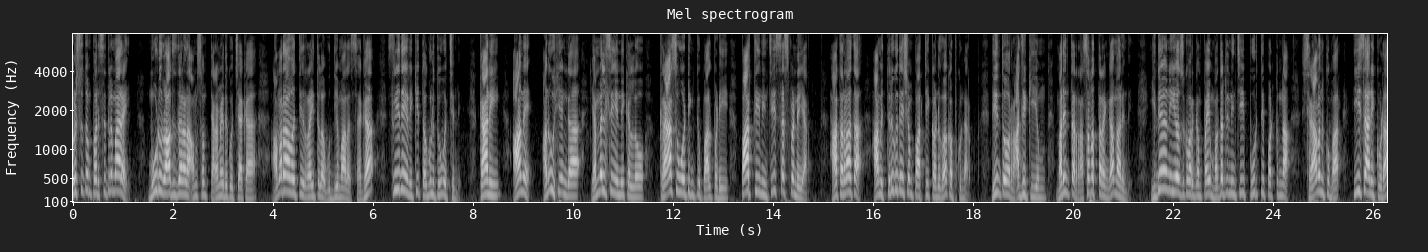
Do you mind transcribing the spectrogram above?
ప్రస్తుతం పరిస్థితులు మారాయి. మూడు రాజధానుల అంశం తెర మీదకు వచ్చాక అమరావతి రైతుల ఉద్యమాల సెగ శ్రీదేవికి తగులుతూ వచ్చింది. కానీ ఆమె అనూహ్యంగా ఎమ్మెల్సీ ఎన్నికల్లో క్రాస్ ఓటింగ్కు పాల్పడి పార్టీ నుంచి సస్పెండ్ అయ్యారు. ఆ తర్వాత ఆమె తెలుగుదేశం పార్టీ కండువా కప్పుకున్నారు. దీంతో రాజకీయం మరింత రసవత్తరంగా మారింది. ఇదే నియోజకవర్గంపై మొదటి నుంచి పూర్తి పట్టున్న శ్రావణ్ కుమార్ ఈసారి కూడా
